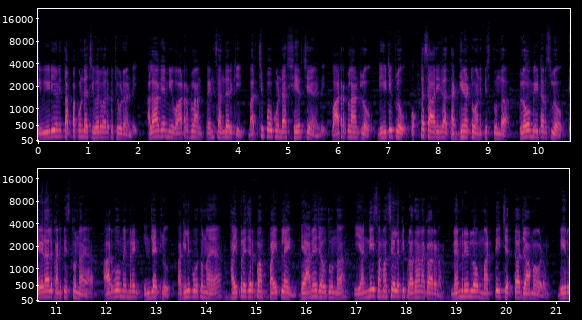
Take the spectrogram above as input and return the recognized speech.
ఈ వీడియోని తప్పకుండా చివరి వరకు చూడండి. అలాగే మీ వాటర్ ప్లాంట్ ఫ్రెండ్స్ అందరికీ మర్చిపోకుండా షేర్ చేయండి. వాటర్ ప్లాంట్లో నీటి ఫ్లో ఒక్కసారిగా తగ్గినట్టు అనిపిస్తుందా? ఫ్లో మీటర్స్లో తేడాలు కనిపిస్తున్నాయా? ఆర్వో మెమరీన్ ఇన్లెట్లు పగిలిపోతున్నాయా? High pressure pump pipe line damage అవుతుందా? ఈ అన్ని సమస్యలకి ప్రధాన కారణం మెమ్బ్రెయిన్లో మట్టి చెత్త జామ అవ్వడం. మీరు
